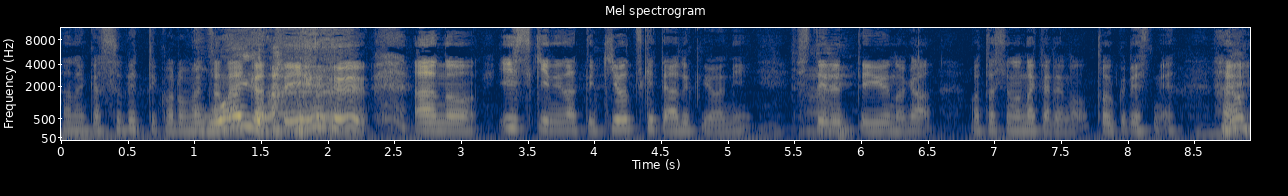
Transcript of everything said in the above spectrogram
あなんか滑って転ぶんじゃないかって怖い。い うあの意識になって気をつけて歩くようにしてるっていうのが私の中でのトークですね。はい、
